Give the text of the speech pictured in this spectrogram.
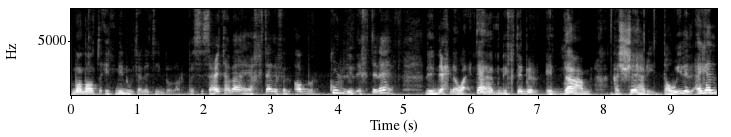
مناطق 32 دولار. بس ساعتها بقى يختلف الأمر كل الاختلاف لأن إحنا وقتها بنختبر الدعم الشهري طويل الأجل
